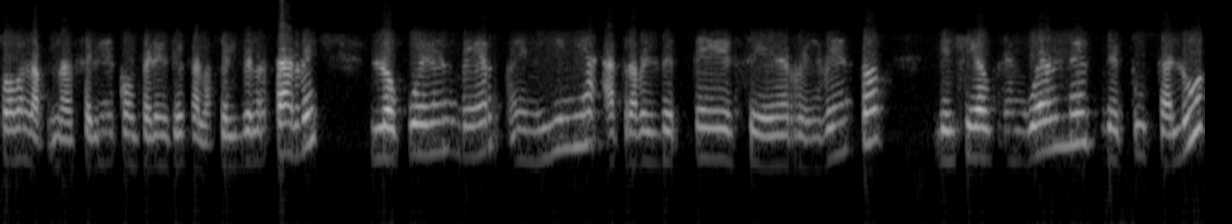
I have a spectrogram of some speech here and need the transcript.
toda la, serie de conferencias a las 6 de la tarde, lo pueden ver en línea a través de TSR Eventos, de Health and Wellness, de Tu Salud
